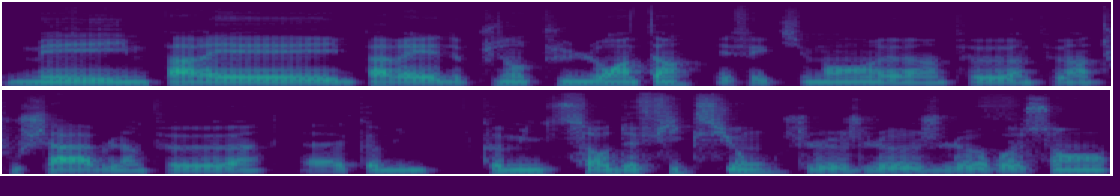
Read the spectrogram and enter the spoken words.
il me paraît, il me paraît de plus en plus lointain, effectivement, un peu, un peu intouchable, un peu comme une comme une sorte de fiction. Je, je, le, je le, ressens.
